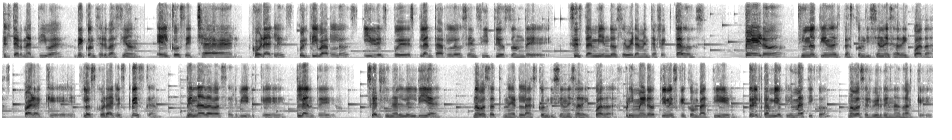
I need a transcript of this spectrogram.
alternativa de conservación, el cosechar corales, cultivarlos y después plantarlos en sitios donde se están viendo severamente afectados. Pero si no tienes las condiciones adecuadas para que los corales crezcan, de nada va a servir que plantes si al final del día no vas a tener las condiciones adecuadas. Primero tienes que combatir el cambio climático. No va a servir de nada que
